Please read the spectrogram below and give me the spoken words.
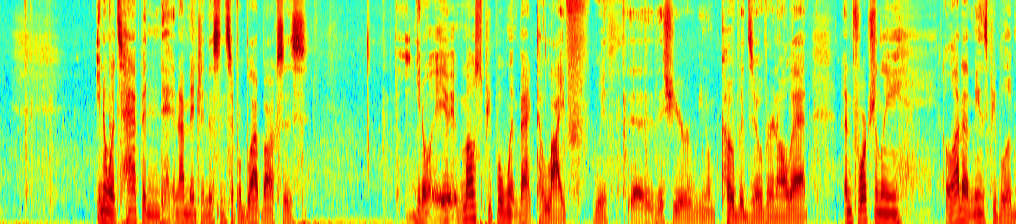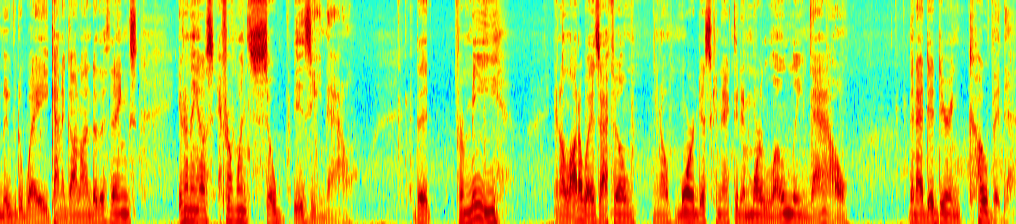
You know what's happened, and I mentioned this in several black boxes. You know, it, most people went back to life with uh, this year. You know, COVID's over and all that. Unfortunately, a lot of that means people have moved away, kind of gone on to other things everything else, everyone's so busy now that for me, in a lot of ways, I feel, you know, more disconnected and more lonely now than I did during COVID.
